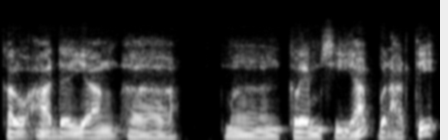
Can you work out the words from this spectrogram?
kalau ada yang uh, mengklaim siap berarti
